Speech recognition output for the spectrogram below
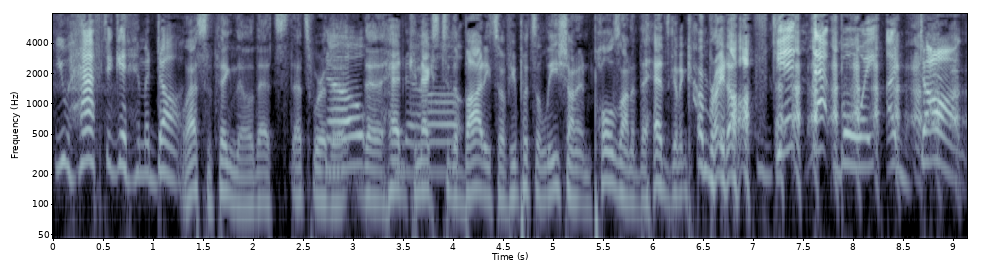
you have to get him a dog. Well, that's the thing, though. That's that's where No, the, the head connects to the body. So if he puts a leash on it and pulls on it, the head's going to come right off. Get that boy a dog.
